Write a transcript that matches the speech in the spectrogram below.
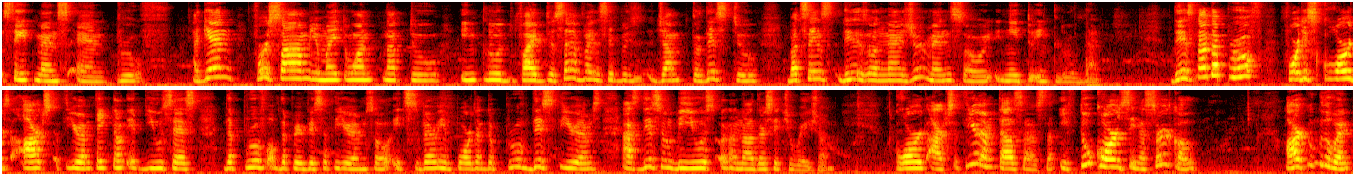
statements and proof. Again, for some, you might want not to include 5 to 7, simply jump to this 2. But since this is on measurement, so you need to include that. This is not a proof for this chords arcs theorem. Take note, it uses the proof of the previous theorem. So it's very important to prove these theorems as this will be used on another situation chord arcs theorem tells us that if two chords in a circle are congruent,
